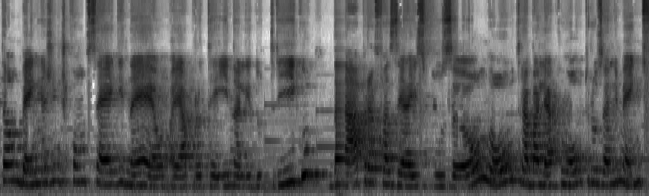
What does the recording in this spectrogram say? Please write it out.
também a gente consegue, né, é, é a proteína ali do trigo, dá para fazer a exclusão ou trabalhar com outros alimentos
